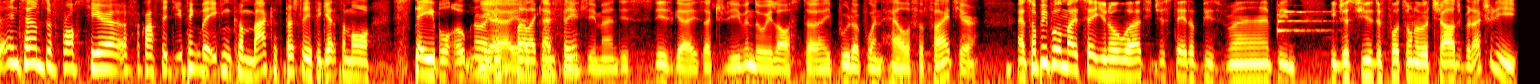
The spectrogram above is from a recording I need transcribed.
in terms of Frost here for Classic, do you think that he can come back, especially if he gets a more stable opener against a player like definitely, MC? man. This this guy is actually, even though he lost, uh, he put up one hell of a fight here. And some people might say, you know what, he just stayed up his ramp, he, he just used the photon overcharge. But actually,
